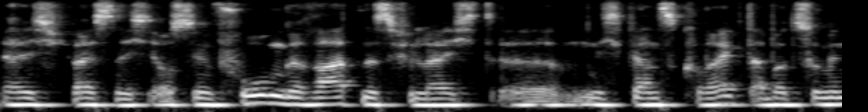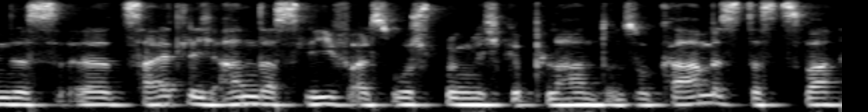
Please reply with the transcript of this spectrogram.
ja, ich weiß nicht, aus den Fugen geraten ist vielleicht äh, nicht ganz korrekt, aber zumindest äh, zeitlich anders lief als ursprünglich geplant. Und so kam es, dass zwar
